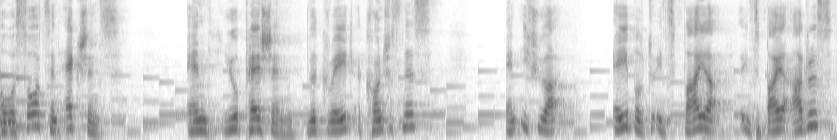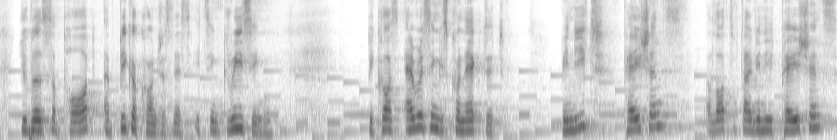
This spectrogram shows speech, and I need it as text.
Our thoughts and actions and your passion will create a consciousness. And if you are able to inspire, inspire others, you will support a bigger consciousness. It's increasing because everything is connected. We need patience. A lot of time we need patience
